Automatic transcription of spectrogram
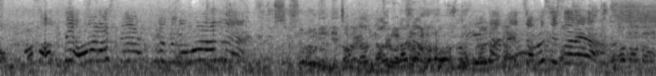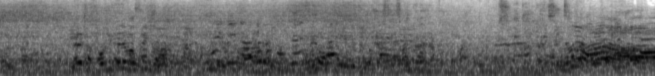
もう取って終わらせてちょっと終わらんねんストーリー姉ちゃんがいるみんなめっちゃ無視す。るやん誰か取ってくれませんか能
